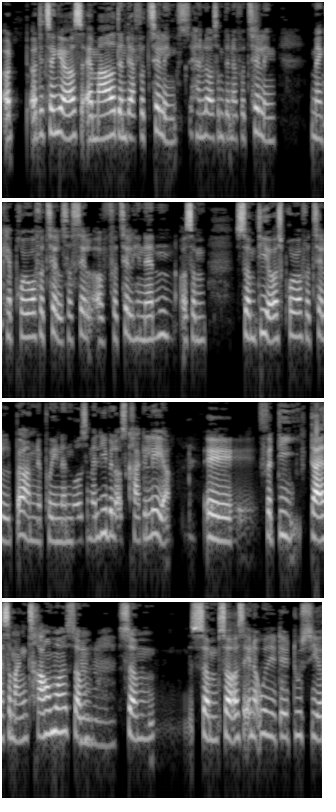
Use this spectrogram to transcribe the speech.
Og, og det tænker jeg også er meget den der fortælling, handler også om den der fortælling, man kan prøve at fortælle sig selv og fortælle hinanden, og som, som de også prøver at fortælle børnene på en eller anden måde, som alligevel også krakelerer øh, fordi der er så mange traumer, som, mm-hmm. som, som så også ender ud i det, du siger,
